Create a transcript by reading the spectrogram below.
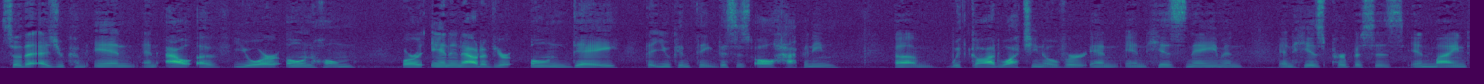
So that as you come in and out of your own home or in and out of your own day, that you can think this is all happening um, with God watching over and, and His name and and His purposes in mind.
